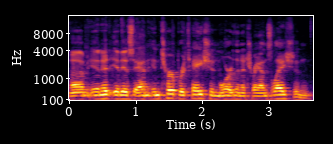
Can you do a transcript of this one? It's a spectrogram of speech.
um, in it, it is an interpretation more than a translation.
